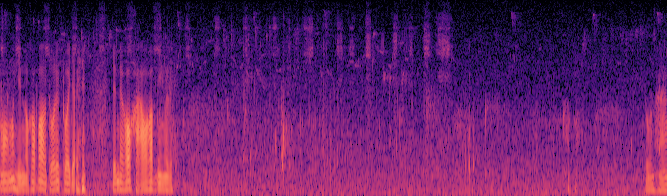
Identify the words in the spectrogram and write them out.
มองไม่เห็นหรอกครับว่าตัวเล็กตัวใหญ่ เห็นแต่เขาขาวๆครับยิงเลยโดนหาง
